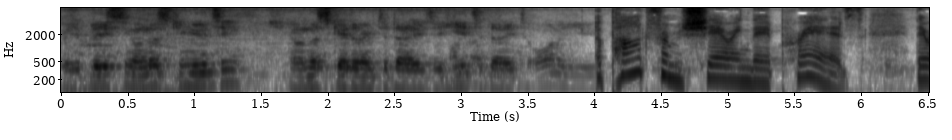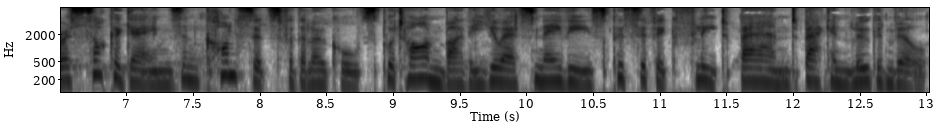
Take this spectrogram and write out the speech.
May your blessing on this community And on this gathering today, here today to honour you. Apart from sharing their prayers, there are soccer games and concerts for the locals put on by the US Navy's Pacific Fleet Band back in Luganville.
